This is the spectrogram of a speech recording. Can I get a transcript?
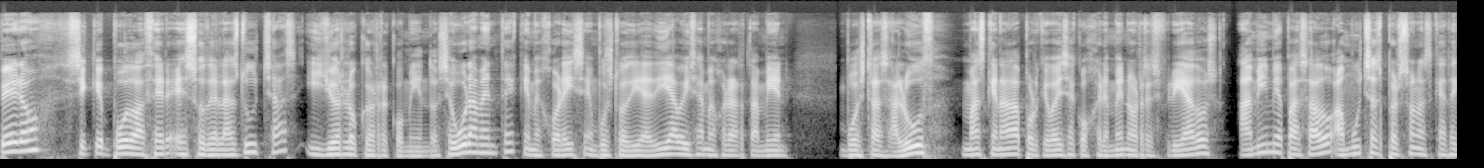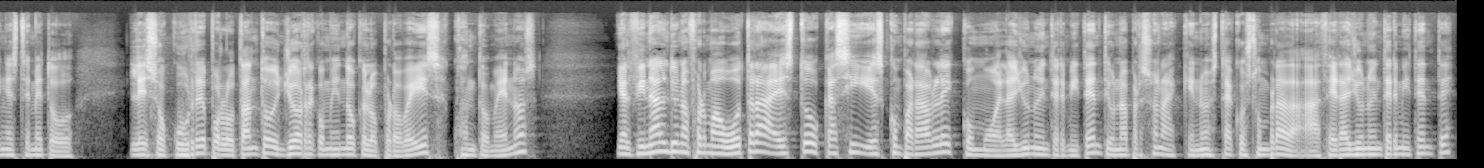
pero sí que puedo hacer eso de las duchas y yo es lo que os recomiendo. Seguramente que mejoréis en vuestro día a día, vais a mejorar también vuestra salud, más que nada porque vais a coger menos resfriados. A mí me ha pasado, a muchas personas que hacen este método les ocurre, por lo tanto yo os recomiendo que lo probéis, cuanto menos. Y al final, de una forma u otra, esto casi es comparable como el ayuno intermitente. Una persona que no está acostumbrada a hacer ayuno intermitente,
